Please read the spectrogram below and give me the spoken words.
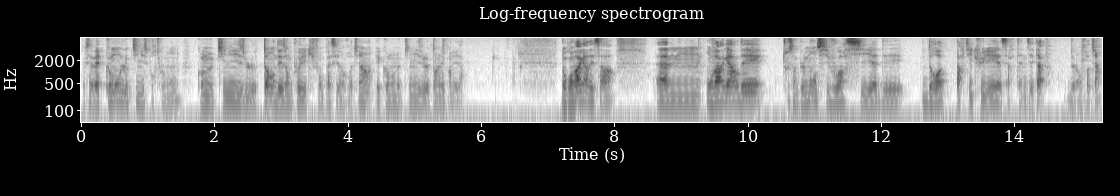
Donc, ça va être comment on l'optimise pour tout le monde, qu'on optimise le temps des employés qui font passer l'entretien et comment on optimise le temps des candidats. Donc on va regarder ça. Euh, on va regarder tout simplement aussi voir s'il y a des drops particuliers à certaines étapes de l'entretien.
